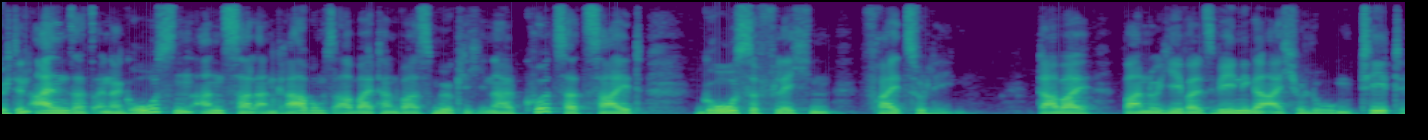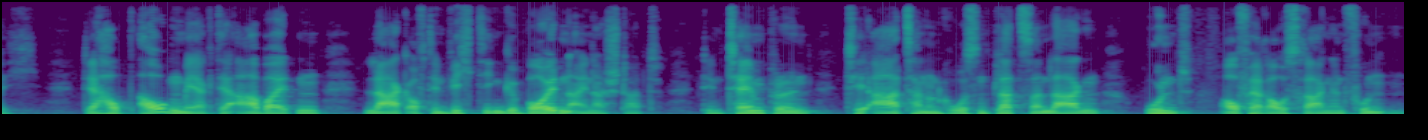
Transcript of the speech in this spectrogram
Durch den Einsatz einer großen Anzahl an Grabungsarbeitern war es möglich, innerhalb kurzer Zeit große Flächen freizulegen. Dabei waren nur jeweils wenige Archäologen tätig. Der Hauptaugenmerk der Arbeiten lag auf den wichtigen Gebäuden einer Stadt, den Tempeln, Theatern und großen Platzanlagen und auf herausragenden Funden.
